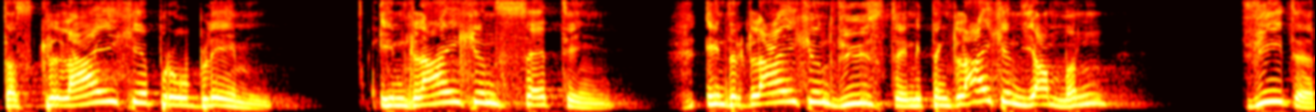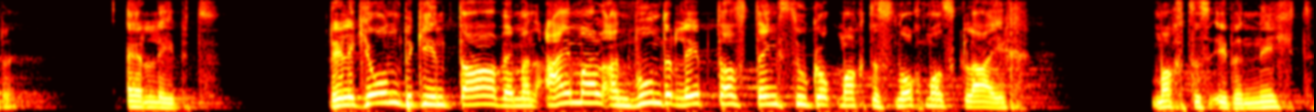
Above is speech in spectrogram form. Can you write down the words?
das gleiche Problem im gleichen Setting, in der gleichen Wüste, mit den gleichen Jammern wieder erlebt. Religion beginnt da, wenn man einmal ein Wunder lebt hast, denkst du, Gott macht es nochmals gleich. Macht es eben nicht.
